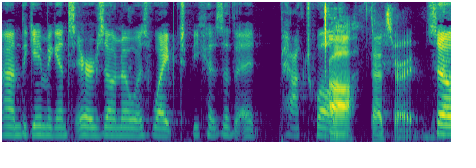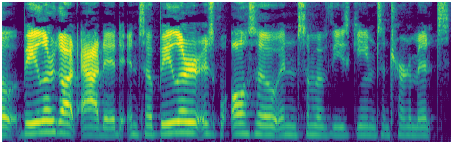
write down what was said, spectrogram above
um, the game against Arizona was wiped because of the Pac-12. Ah, that's right. So yeah. Baylor got added, and so Baylor is also in some of these games and tournaments.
